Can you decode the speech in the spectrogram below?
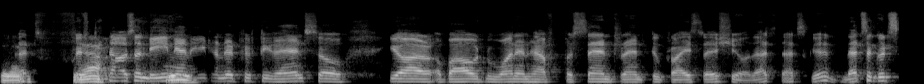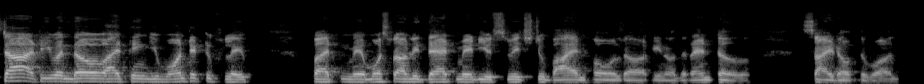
so, That's Yeah. fifty thousand in and eight hundred fifty rent. So you are about one and a half percent rent to price ratio. That's that's good. That's a good start. Even though I think you wanted to flip, but may, most probably that made you switch to buy and hold or you know the rental side of the world.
